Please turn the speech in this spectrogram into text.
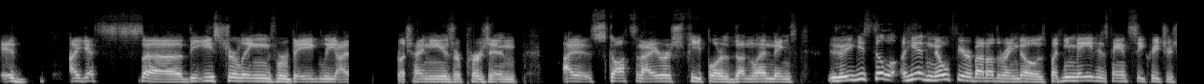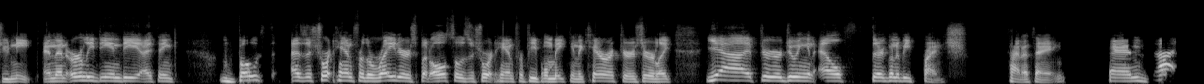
it, I guess uh, the Easterlings were vaguely Chinese or Persian. I, Scots and Irish people are the Dunlendings. He still he had no fear about othering those, but he made his fantasy creatures unique. And then early D and D, I think both as a shorthand for the writers, but also as a shorthand for people making the characters. They're like, yeah, if you're doing an elf, they're going to be French, kind of thing. And that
